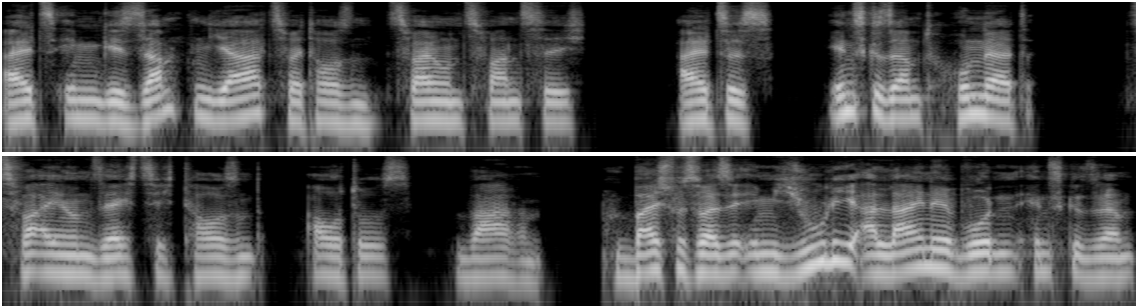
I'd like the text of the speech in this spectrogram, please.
als im gesamten Jahr 2022, als es insgesamt 162.000 Autos waren. Beispielsweise im Juli alleine wurden insgesamt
